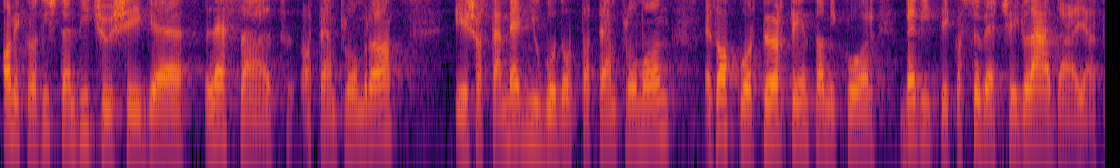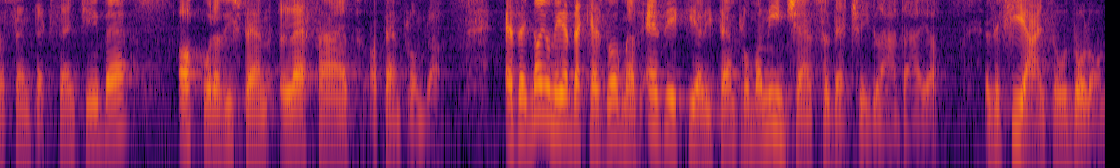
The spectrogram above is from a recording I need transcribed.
amikor az Isten dicsősége leszállt a templomra, és aztán megnyugodott a templomon. Ez akkor történt, amikor bevitték a szövetség ládáját a szentek szentjébe, akkor az Isten leszállt a templomra. Ez egy nagyon érdekes dolog, mert az ezékieli templomban nincsen szövetség ládája. Ez egy hiányzó dolog,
